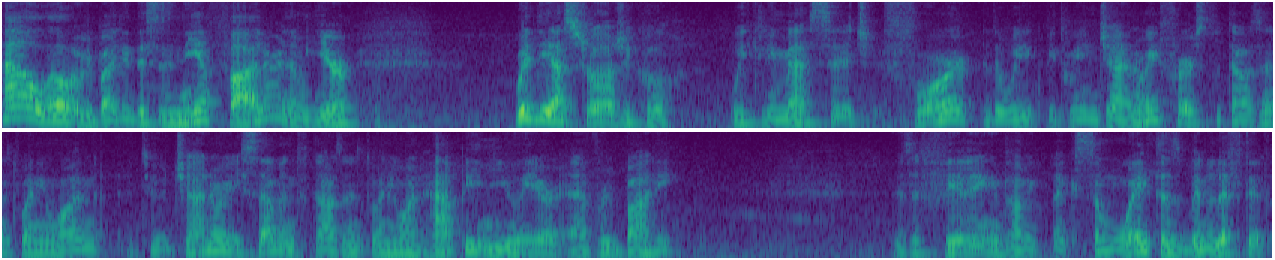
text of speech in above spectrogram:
Hello everybody, this is Nia Filer and I'm here with the astrological weekly message for the week between January 1st, 2021 to January 7th, 2021. Happy New Year everybody. There's a feeling like, some weight has been lifted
